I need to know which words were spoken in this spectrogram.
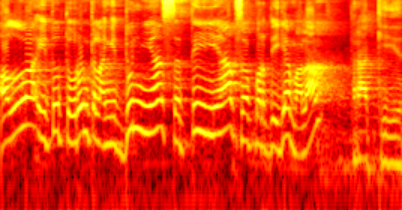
Allah itu turun ke langit dunia setiap sepertiga malam terakhir.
